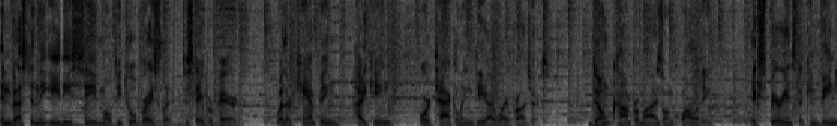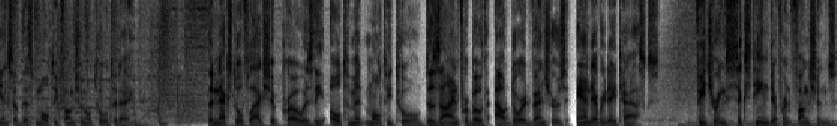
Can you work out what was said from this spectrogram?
Invest in the EDC multi-tool bracelet to stay prepared, whether camping, hiking, or tackling DIY projects. Don't compromise on quality. Experience the convenience of this multifunctional tool today. The Nextool Flagship Pro is the ultimate multi-tool designed for both outdoor adventures and everyday tasks. Featuring 16 different functions,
